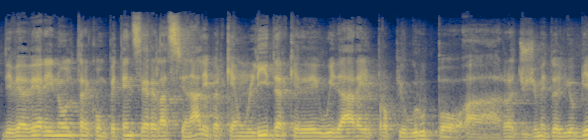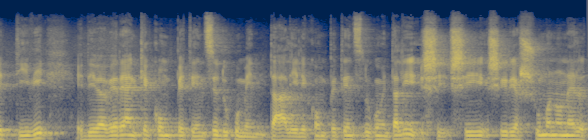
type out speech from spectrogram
Deve avere inoltre competenze relazionali perché è un leader che deve guidare il proprio gruppo al raggiungimento degli obiettivi e deve avere anche competenze documentali. Le competenze documentali si, si, si riassumono nel,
